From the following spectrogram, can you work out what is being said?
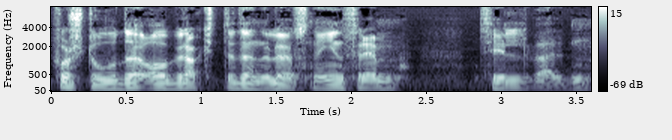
forsto det og brakte denne løsningen frem til verden.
